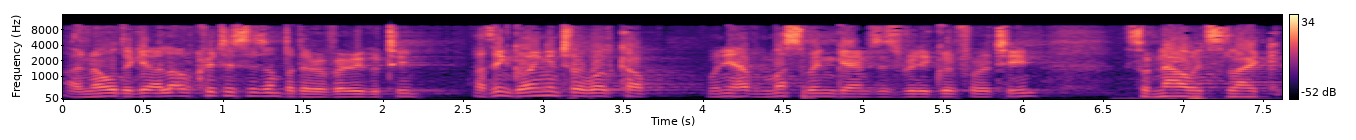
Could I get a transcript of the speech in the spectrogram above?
I know they get a lot of criticism, but they're a very good team. I think going into a World Cup, when you have must-win games, is really good for a team. So now it's like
